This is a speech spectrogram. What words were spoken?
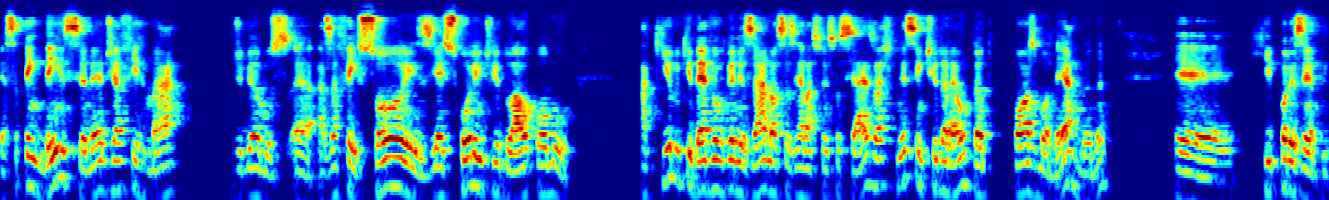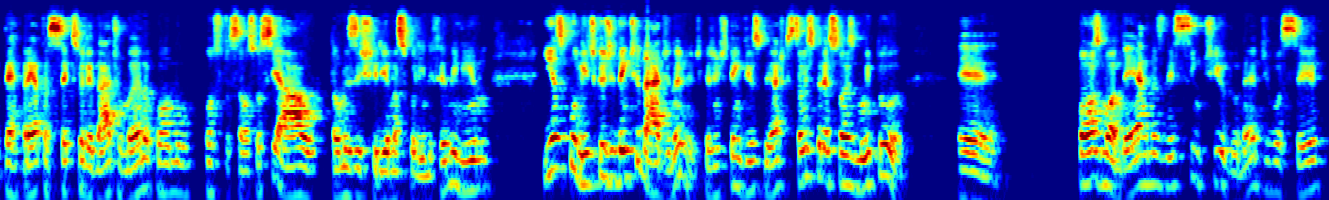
essa tendência né, de afirmar, digamos, é, as afeições e a escolha individual como aquilo que deve organizar nossas relações sociais. Eu acho que nesse sentido ela é um tanto pós-moderna, né? É, que, por exemplo, interpreta a sexualidade humana como construção social, então não existiria masculino e feminino, e as políticas de identidade, né, gente, que a gente tem visto, e acho que são expressões muito é, pós-modernas nesse sentido, né, de você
